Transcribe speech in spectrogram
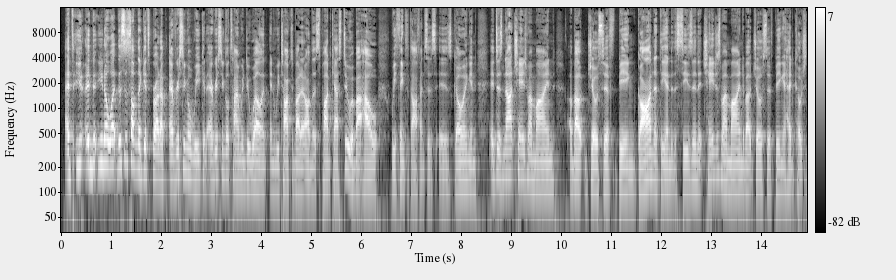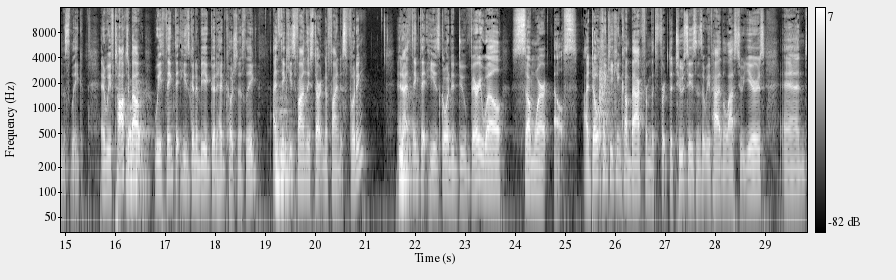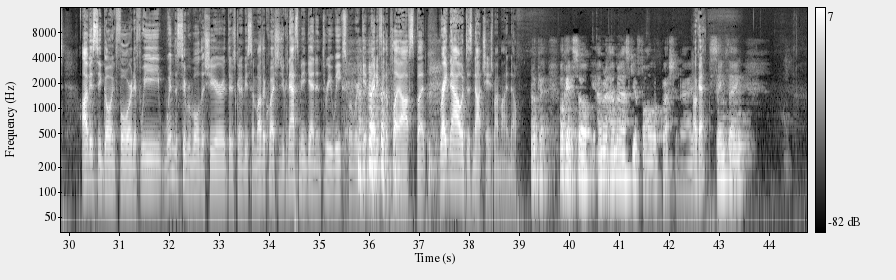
And you, and you, know what? This is something that gets brought up every single week and every single time we do well. And, and, we talked about it on this podcast too about how we think that the offense is, is going. And it does not change my mind about Joseph being gone at the end of the season. It changes my mind about Joseph being a head coach in this league. And we've talked okay. about we think that he's going to be a good head coach in this league. I mm-hmm. think he's finally starting to find his footing. And yeah. I think that he's going to do very well somewhere else. I don't think he can come back from the, the two seasons that we've had in the last two years. And obviously, going forward, if we win the Super Bowl this year, there's going to be some other questions. You can ask me again in three weeks when we're getting ready for the playoffs. But right now, it does not change my mind. No. Okay. Okay. So I'm gonna I'm gonna ask you a follow up question. Right. Okay. Same thing.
